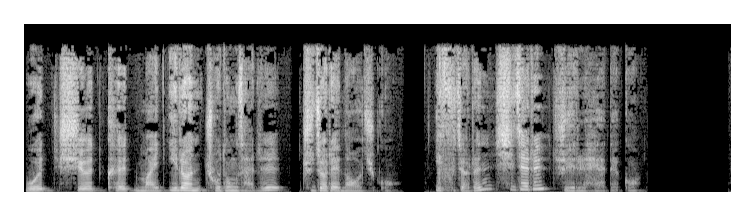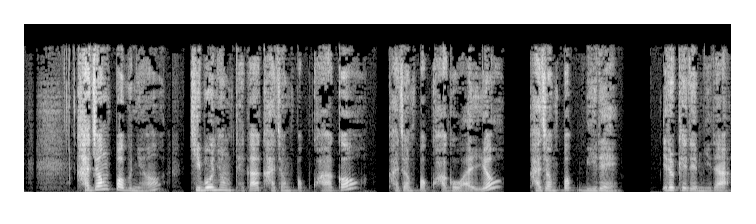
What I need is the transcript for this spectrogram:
would, should, could, might 이런 조동사를 주절에 넣어주고, if절은 시제를 주의를 해야 되고. 가정법은요, 기본 형태가 가정법 과거, 가정법 과거 완료, 가정법 미래, 이렇게 됩니다.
